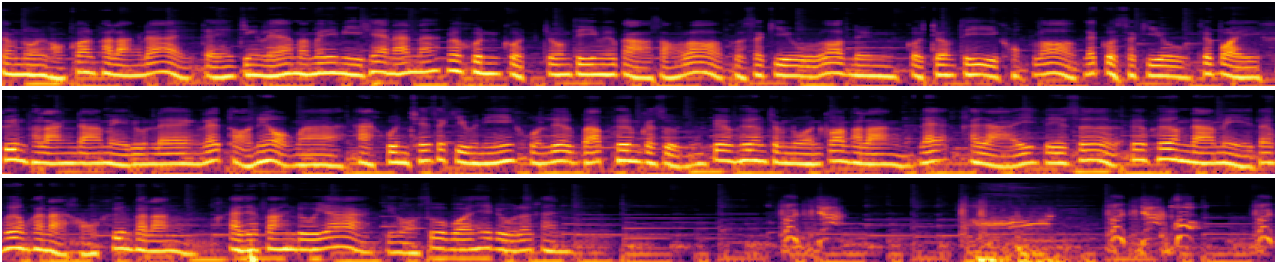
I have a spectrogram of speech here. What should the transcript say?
จำนวนของก้อนพลังได้ แต่จริงๆ แล้วมันไม่ได้มีแค่นั้นนะ เมื่อคุณกดโจมตีมือเปล่า 2 รอบ กดสกิลรอบหนึ่งกดโจมตีอีก 6 รอบ และกดสกิลจะปล่อยขึ้นพลังดาเมจรุนแรง และต่อเนื่องออกมา หากคุณใช้สกิลนี้ควรเลือกบัฟเพิ่มกระสุน เพื่อเพิ่มจำนวนก้อนพลัง และขยายเลเซอร์ เพื่อเพิ่มดาเมจและเพิ่มขนาดของคลื่นพลัง อาจจะฟังดูยากเดี๋ยวผมสู้บอสให้ดูแล้วกัน เฮ้ย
